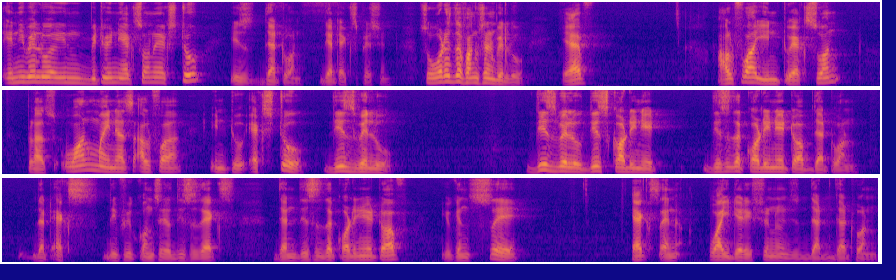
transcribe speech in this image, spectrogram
any value in between x 1 and x 2 is that one that expression. So, what is the function value f alpha into x 1 plus 1 minus alpha into x 2 this value this value this coordinate this is the coordinate of that one that x. If you consider this is x then this is the coordinate of you can say x and y direction is that that one.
